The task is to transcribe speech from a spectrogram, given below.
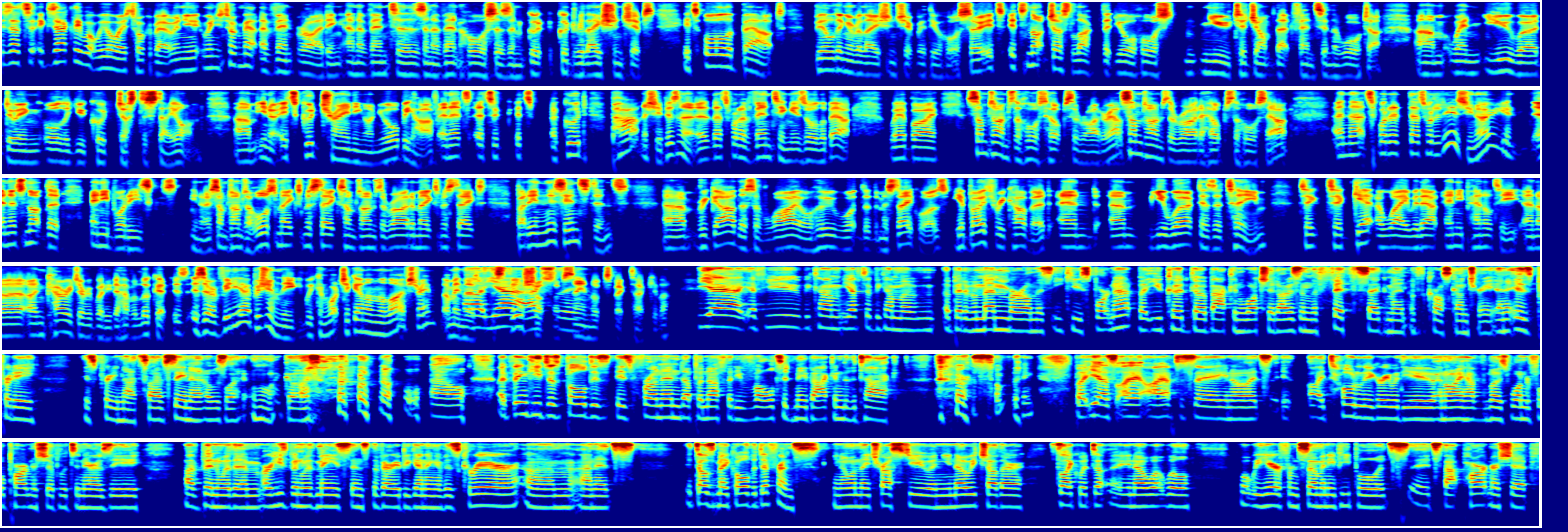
that's exactly what we always talk about when you when you talk about event riding and eventers and event horses and good good relationships. It's all about building a relationship with your horse. So it's it's not just luck that your horse knew to jump that fence in the water um, when you were doing all that you could just to stay on. Um, you know, it's good training on your behalf, and it's it's a it's a good partnership, isn't it? That's what eventing is all about. Whereby sometimes the horse helps the rider out, sometimes the rider helps the horse out, and that's what it that's what it is. You know, you, and it's not that anybody's you know sometimes a horse makes mistakes, sometimes the rider makes mistakes, but in this instance, um, regardless regardless of why or who what the, the mistake was, you both recovered and um, you worked as a team to, to get away without any penalty. And uh, I encourage everybody to have a look at. Is, is there a video? Presumably, we can watch again on the live stream. I mean, the, uh, yeah, the still shots actually. I've seen look spectacular. Yeah, if you become, you have to become a, a, bit of a member on this EQ Sportnet, but you could go back and watch it. I was in the fifth segment of the cross country, and it is pretty is pretty nuts. I've seen it. I was like, oh my God, I don't know how. I think he just pulled his, his front end up enough that he vaulted me back into the tack or something. But yes, I, I have to say, you know, it's it, I totally agree with you. And I have the most wonderful partnership with De Niro Z. I've been with him, or he's been with me since the very beginning of his career. Um, and it's, it does make all the difference, you know, when they trust you and you know each other. It's like what, you know, what will, what we hear from so many people. It's it's that partnership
